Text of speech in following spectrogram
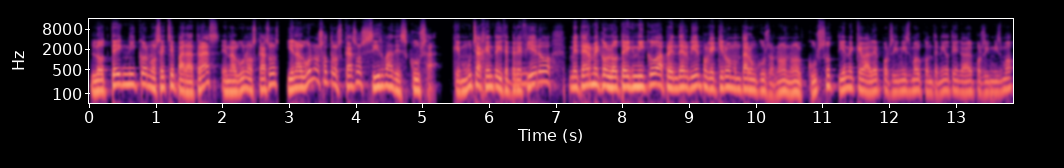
lo técnico nos eche para atrás en algunos casos y en algunos otros casos sirva de excusa que mucha gente dice, prefiero meterme con lo técnico, aprender bien porque quiero montar un curso. No, no, el curso tiene que valer por sí mismo, el contenido tiene que valer por sí mismo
